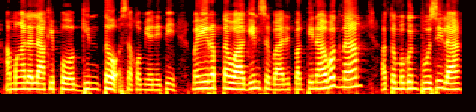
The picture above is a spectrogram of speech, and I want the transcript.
Ang mga lalaki po, ginto sa community. Mahirap tawagin, subalit pag tinawag na at tumugon po sila,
